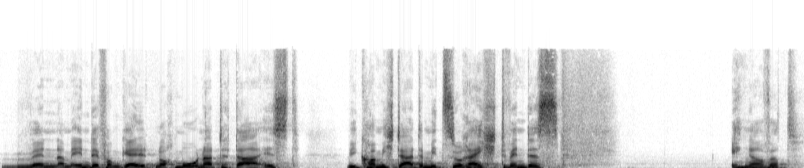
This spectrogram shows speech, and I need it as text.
wenn am Ende vom Geld noch Monat da ist? Wie komme ich da damit zurecht, wenn das enger wird?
